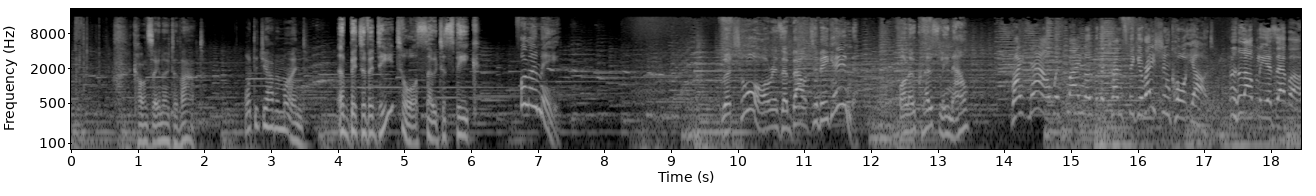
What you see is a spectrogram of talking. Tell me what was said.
Can't say no to that. What did you have in mind? A bit of a detour, so to speak. Follow me. The tour is about to begin. Follow closely now. Right now, we're flying over the Transfiguration Courtyard. Lovely as ever.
